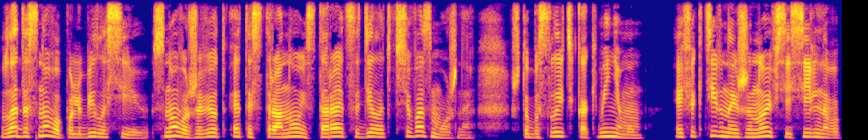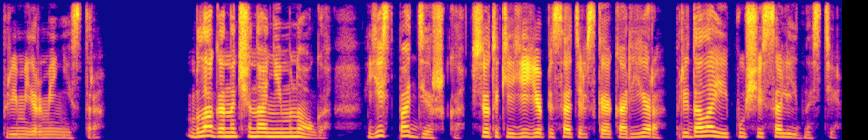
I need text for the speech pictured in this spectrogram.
Влада снова полюбила Сирию, снова живет этой страной и старается делать все возможное, чтобы слыть, как минимум, эффективной женой всесильного премьер-министра. Благо, начинаний много, есть поддержка, все таки ее писательская карьера придала ей пущей солидности.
